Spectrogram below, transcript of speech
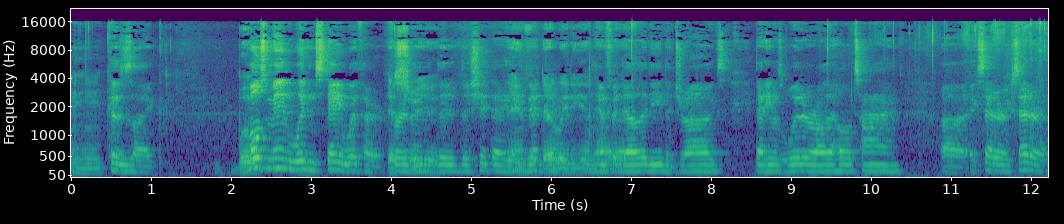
Mm-hmm. because like But most men wouldn't stay with her for true, the, yeah. the the shit that The he infidelity the infidelity, the drugs that he was with her all the whole time, uh, et cetera, et cetera.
